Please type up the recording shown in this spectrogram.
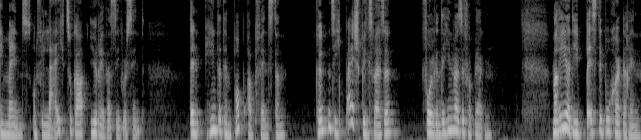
immens und vielleicht sogar irreversibel sind. Denn hinter den Pop-up-Fenstern könnten sich beispielsweise folgende Hinweise verbergen. Maria, die beste Buchhalterin,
